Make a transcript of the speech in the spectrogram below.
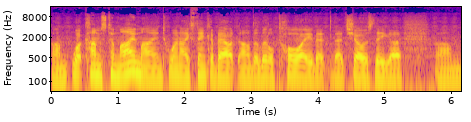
um, what comes to my mind when I think about uh, the little toy that, that shows the uh, um,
